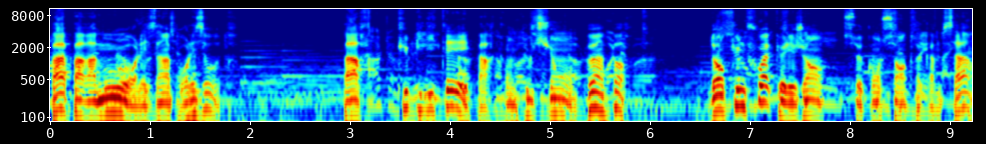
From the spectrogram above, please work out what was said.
pas par amour les uns pour les autres, par cupidité, par compulsion, peu importe. Donc une fois que les gens se concentrent comme ça,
